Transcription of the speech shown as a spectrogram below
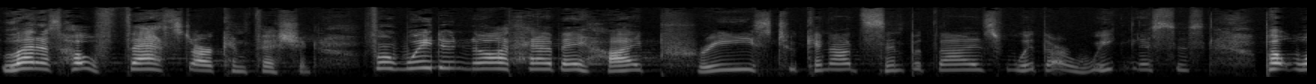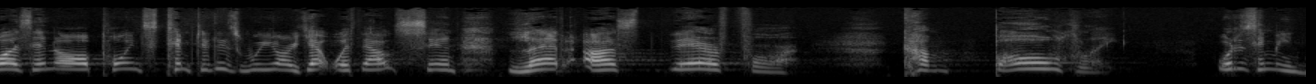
let us hold fast our confession, for we do not have a high priest who cannot sympathize with our weaknesses, but was in all points tempted as we are, yet without sin. Let us therefore come boldly what does he mean,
